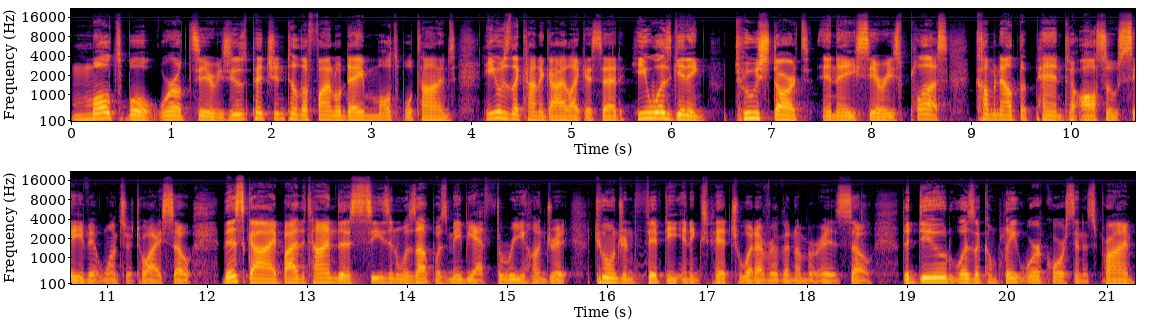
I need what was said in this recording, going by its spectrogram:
multiple World Series. He was pitching till the final day multiple times. He was the kind of guy, like I said, he was getting two starts in a series, plus coming out the pen to also save it once or twice. So this guy, by the time the season was up, was maybe at 300, 250 innings pitch, whatever the number is. So the dude was a complete workhorse in his prime.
